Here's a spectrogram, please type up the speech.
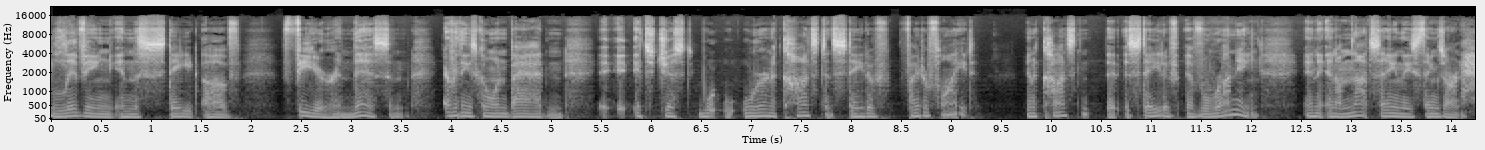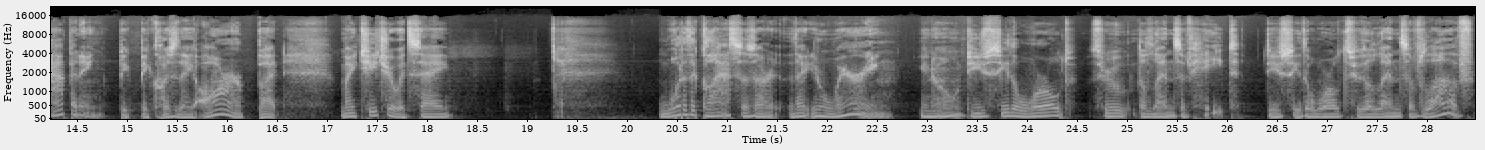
living in the state of fear and this and everything's going bad and it, it's just we're in a constant state of fight or flight in a constant uh, state of, of running. And, and I'm not saying these things aren't happening because they are, but my teacher would say, what are the glasses are that you're wearing? You know, do you see the world through the lens of hate? Do you see the world through the lens of love?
